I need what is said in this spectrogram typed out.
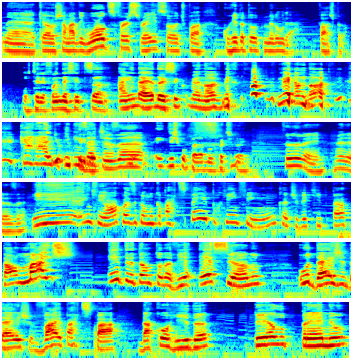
Né, que é o chamado World's First Race, ou tipo a corrida pelo primeiro lugar. Fala, Esperão. O telefone da Insetizan ainda é 2569-6969. Caralho, incrível. Insetizan. Desculpa, Dabu, continue. Tudo bem, beleza. E, enfim, é uma coisa que eu nunca participei, porque, enfim, nunca tive equipe para tal, mas, entretanto, todavia, esse ano, o 10 de 10 vai participar da corrida pelo prêmio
